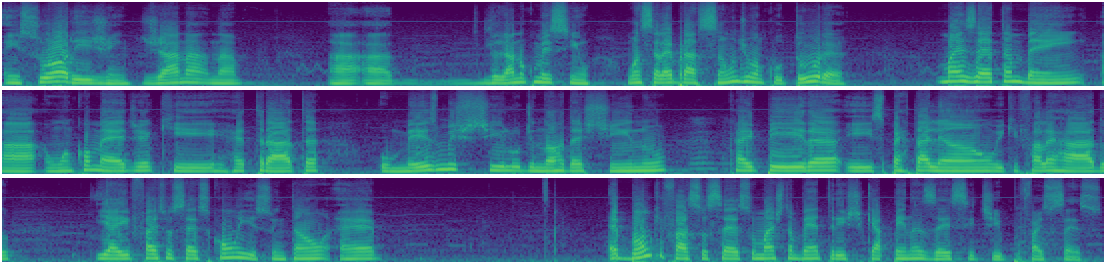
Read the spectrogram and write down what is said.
em sua origem, já na, na a- a- já no comecinho, uma celebração de uma cultura, mas é também ah, uma comédia que retrata o mesmo estilo de nordestino, caipira e espertalhão e que fala errado, e aí faz sucesso com isso. Então é é bom que faz sucesso, mas também é triste que apenas esse tipo faz sucesso.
